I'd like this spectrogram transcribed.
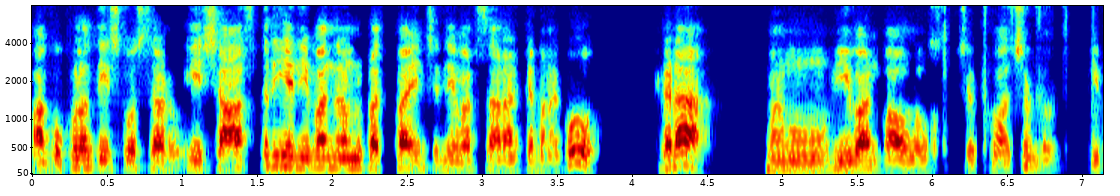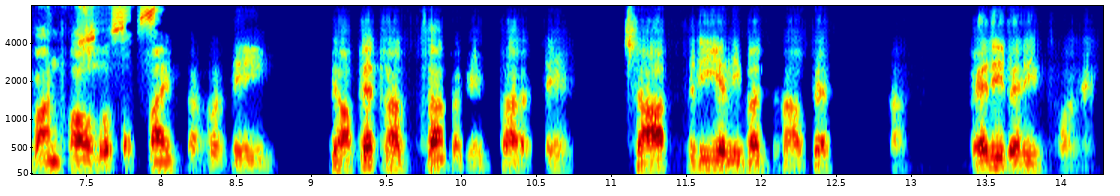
ఆ కుక్కలో తీసుకొస్తాడు. ఈ శాస్త్రీయ నిబంధనను ప్రతిపాదించింది ఎవరు సార్ అంటే మనకు ఇక్కడ మనము ఇవాన్ పావులో చెప్పుకోవాల్సి ఉంటుంది. ఇవాన్ పావులో ప్రతిపాదించినటువంటి ఈ అభ్యర్థన సిద్ధాంతం ఏంటారంటే శాస్త్రీయ నిబంధన అభ్యర్థన. వెరీ వెరీ ఇంపార్టెంట్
